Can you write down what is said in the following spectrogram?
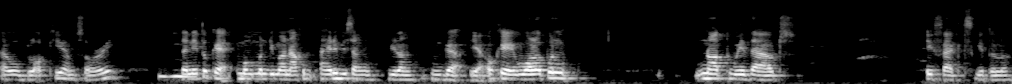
I will block you. I'm sorry. Mhm. dan itu kayak momen di mana aku akhirnya bisa bilang enggak ya oke walaupun not without effects gitu loh.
